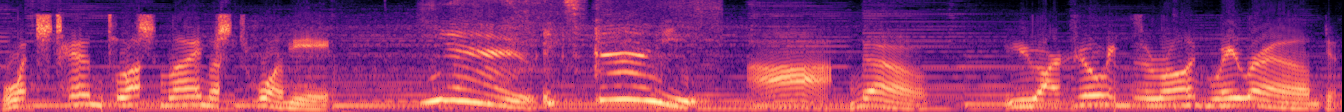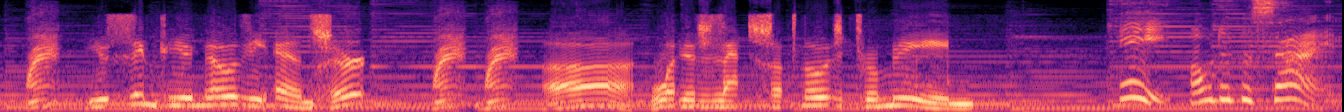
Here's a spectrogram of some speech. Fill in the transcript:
what's 10 plus minus 20? Yo, it's 30. Ah, no. You are going the wrong way round. You think you know the answer? Ah, what is that supposed to mean? Hey, hold up a sign.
